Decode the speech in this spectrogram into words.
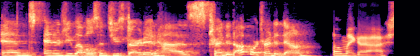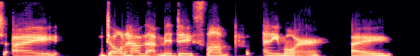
And energy level since you started has trended up or trended down? Oh my gosh. I don't have that midday slump anymore. I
